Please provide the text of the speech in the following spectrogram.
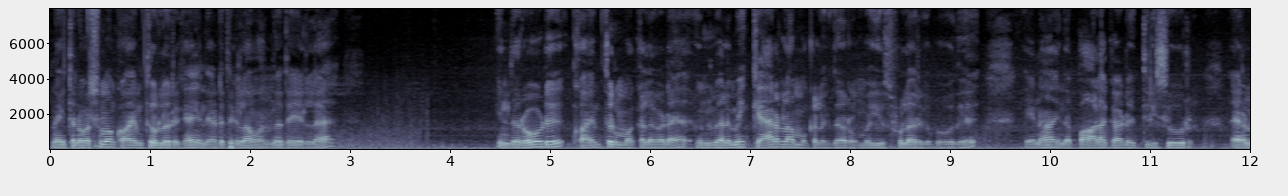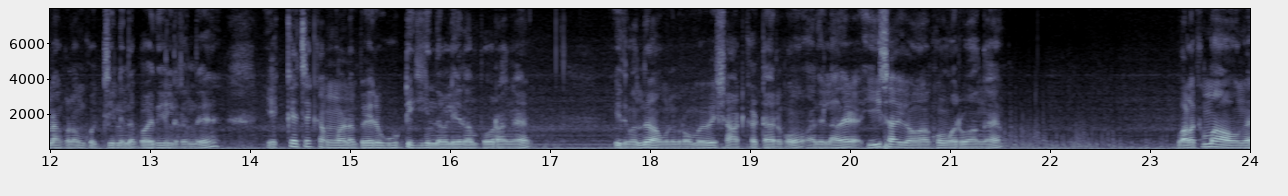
நான் இத்தனை வருஷமாக கோயம்புத்தூரில் இருக்கேன். இந்த இடத்துக்கெல்லாம் வந்ததே இல்லை. இந்த ரோடு கோயம்புத்தூர் மக்களை விட உண்மையாலுமே கேரளா மக்களுக்கு தான் ரொம்ப யூஸ்ஃபுல்லாக இருக்க போகுது. ஏன்னா இந்த பாலக்காடு திரிசூர் எர்ணாகுளம் கொச்சின் இந்த பகுதியிலிருந்து எக்கச்சக்கமான பேர் ஊட்டிக்கு இந்த வழியாக தான் போகிறாங்க இது வந்து அவங்களுக்கு ரொம்பவே ஷார்ட்கட்டாக இருக்கும். அது இல்லாத ஈசா யோகாக்கும் வருவாங்க. வழக்கமாக அவங்க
